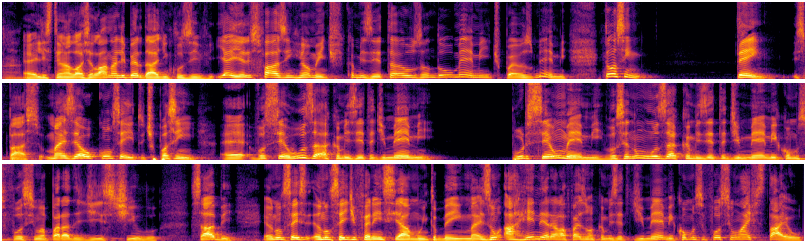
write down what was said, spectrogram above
Ah. É, eles têm a loja lá na Liberdade, inclusive. E aí eles fazem realmente camiseta usando o meme, tipo, é os memes. Então, assim, tem espaço, mas é o conceito. Tipo assim, é, você usa a camiseta de meme por ser um meme. Você não usa a camiseta de meme como se fosse uma parada de estilo, sabe? Eu não sei, eu não sei diferenciar muito bem, mas um- a Renner ela faz uma camiseta de meme como se fosse um lifestyle,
